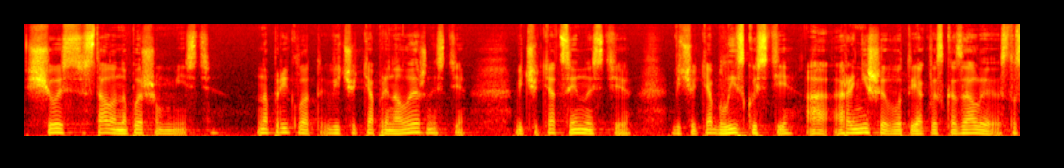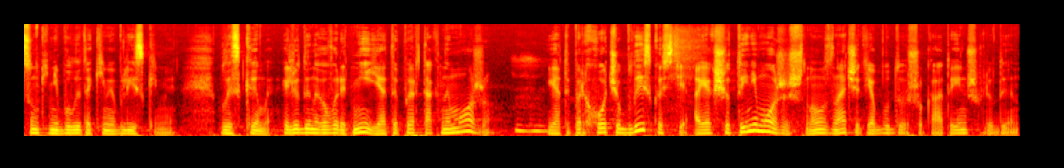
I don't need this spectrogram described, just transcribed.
щось стало на першому місці наприклад, відчуття приналежності, відчуття цінності, відчуття близькості. А раніше, от як ви сказали, стосунки не були такими близькими. близькими. І людина говорить: ні, я тепер так не можу. Я тепер хочу близькості, а якщо ти не можеш, ну значить я буду шукати іншу людину.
